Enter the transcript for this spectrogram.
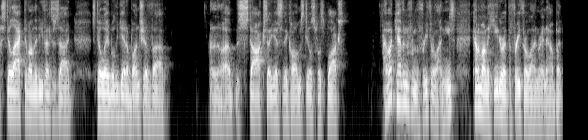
still active on the defensive side, still able to get a bunch of uh, I don't know uh, stocks. I guess they call them steals plus blocks. How about Kevin from the free throw line? He's kind of on a heater at the free throw line right now. But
